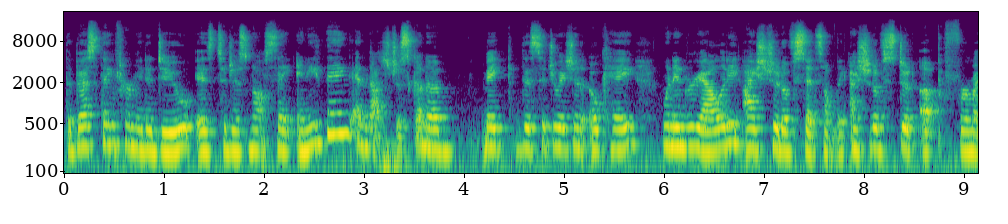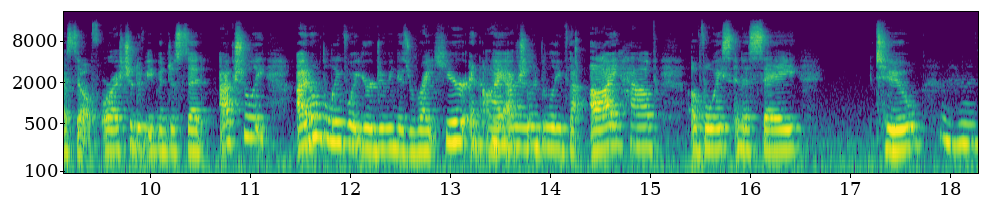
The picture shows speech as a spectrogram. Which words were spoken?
the best thing for me to do is to just not say anything and that's just going to make this situation okay when in reality I should have said something. I should have stood up for myself or I should have even just said, "Actually, I don't believe what you're doing is right here and I mm-hmm. actually believe that I have a voice and a say too." Mm-hmm.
